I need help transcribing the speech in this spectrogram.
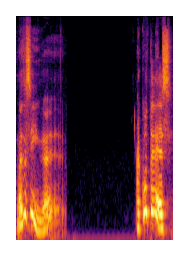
Mas assim, é- acontece,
